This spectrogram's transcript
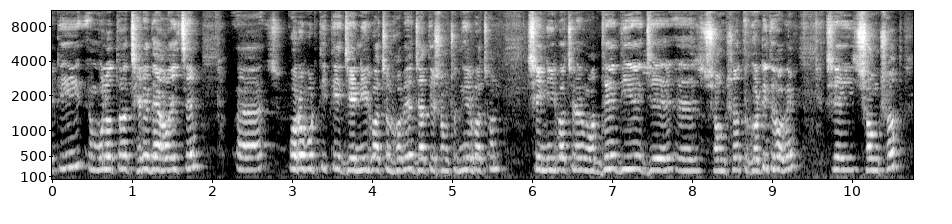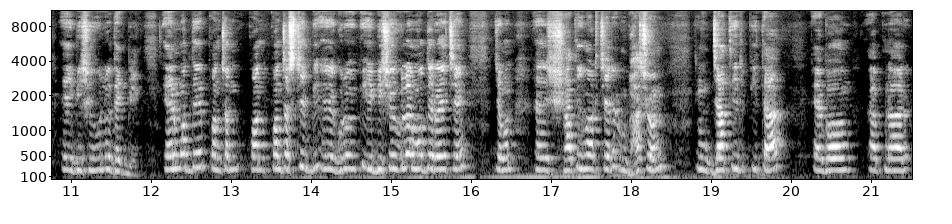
এটি মূলত ছেড়ে দেওয়া হয়েছে। পরবর্তীতে যে নির্বাচন হবে, জাতীয় সংসদ নির্বাচন, সেই নির্বাচনের মধ্যে দিয়ে যে সংসদ গঠিত হবে, সেই সংসদ এই বিষয়গুলো দেখবে। এর মধ্যে পঞ্চান পঞ্চ- পঞ্চাশটি গ্রুপ এই বিষয়গুলোর মধ্যে রয়েছে, যেমন সাতই মার্চের ভাষণ, জাতির পিতা এবং আপনার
